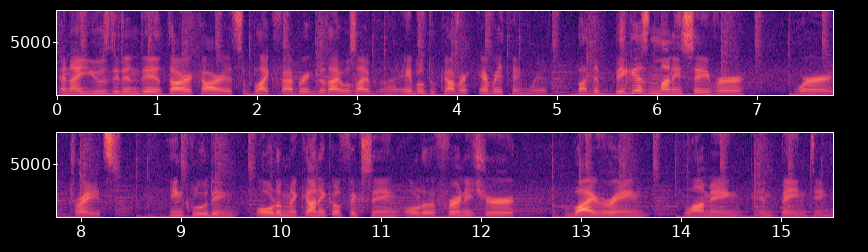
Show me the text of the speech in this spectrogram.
and I used it in the entire car. It's a black fabric that I was able to cover everything with. But the biggest money saver were trades, including all the mechanical fixing, all the furniture, wiring, plumbing and painting.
